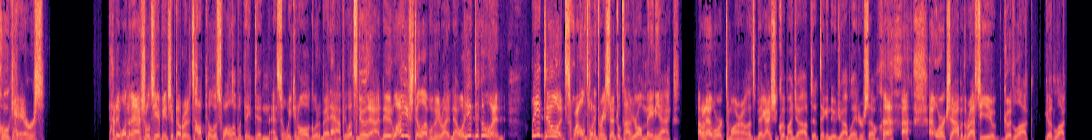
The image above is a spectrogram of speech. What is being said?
Who cares? Had they won the national championship, that would have been a tough pill to swallow, but they didn't. And so we can all go to bed happy. Let's do that, dude. Why are you still up with me right now? What are you doing? What are you doing? 12 23 Central Time. You're all maniacs. I don't have work tomorrow. That's big. I should quit my job to take a new job later. So that works out. But the rest of you, good luck. Good luck.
